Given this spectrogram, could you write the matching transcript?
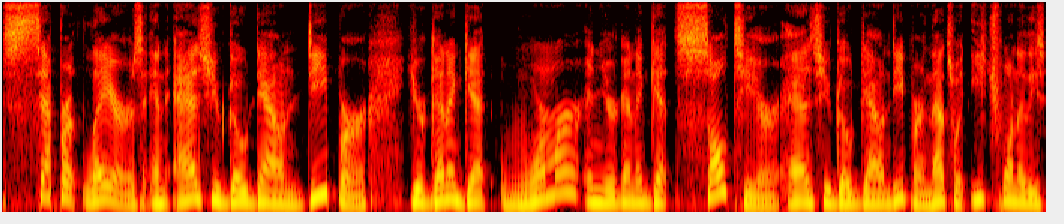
separate layers and as you go down deeper you're going to get warmer and you're going to get saltier as you go down deeper. And that's what each one of these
